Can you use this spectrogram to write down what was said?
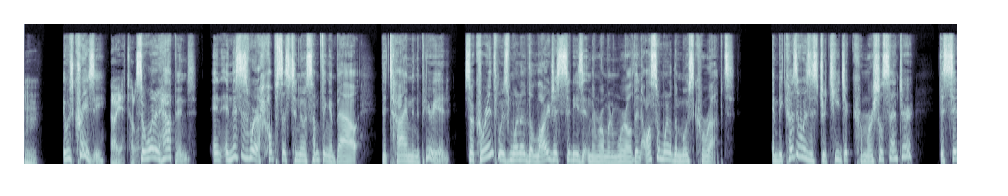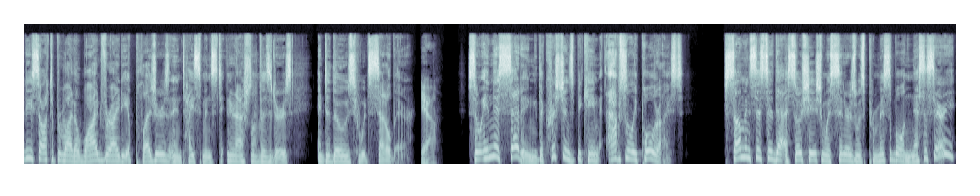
Mhm. It was crazy. Oh yeah. Totally. So what had happened, and, and this is where it helps us to know something about the time and the period. So Corinth was one of the largest cities in the Roman world and also one of the most corrupt. And because it was a strategic commercial center, the city sought to provide a wide variety of pleasures and enticements to international visitors and to those who would settle there. yeah. So, in this setting, the Christians became absolutely polarized. Some insisted that association with sinners was permissible and necessary,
